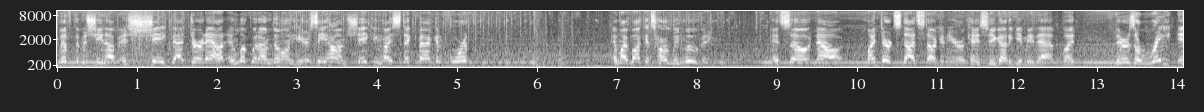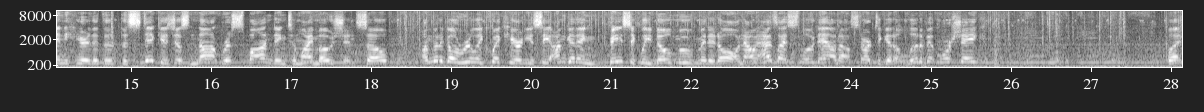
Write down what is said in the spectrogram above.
lift the machine up, and shake that dirt out. And look what I'm doing here. See how I'm shaking my stick back and forth? And my bucket's hardly moving. And so now my dirt's not stuck in here, okay? So you got to give me that. But there's a rate in here that the, the stick is just not responding to my motion. So I'm gonna go really quick here and you see I'm getting basically no movement at all. Now as I slow down, I'll start to get a little bit more shake, but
